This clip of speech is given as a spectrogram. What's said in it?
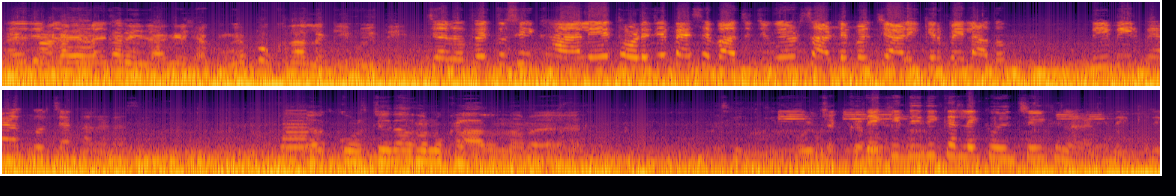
ਮੈਂ ਉਹਦੇ ਕਿਹਾ ਯਾਰ ਥੋੜ੍ਹਾ ਘਰੇ ਜਾ। ਕੇ ਛਕੂਗੇ ਭੁੱਖ ਤਾਂ ਲੱਗੀ ਹੋਈ ਸੀ। ਚਲੋ ਫਿਰ ਤੁਸੀਂ ਖਾ ਲਏ ਥੋੜੇ ਜਿਹੇ ਪੈਸੇ ਬਚ ਜੂਗੇ ਹੁਣ ਸਾਡੇ ਪਰ 40 ਕੁ ਰੁਪਏ ਲਾ ਦਿਓ। 20 20 ਰੁਪਏ ਵਾਲਾ ਕੁਲਚਾ ਖਾ ਲੈਣਾ ਸੀ। ਚਲ ਕੁਲਚੇ ਦਾ ਤੁਹਾਨੂੰ ਖਿਲਾ ਦਿੰਦਾ ਮੈਂ। ਕੋਈ ਚੱਕਰ ਨਹੀਂ। ਦੇਖੀ ਦੀਦੀ ਕੱਲੇ ਕੁਲਚੇ ਹੀ ਖਿਲਾਣੇ ਦੇਖੀ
